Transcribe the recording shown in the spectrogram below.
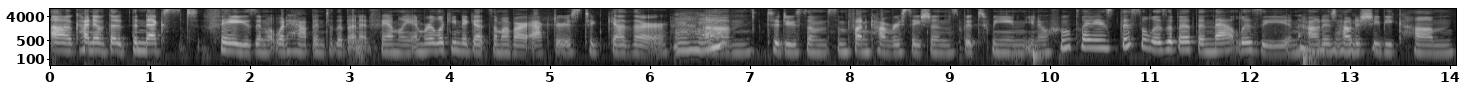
uh, kind of the, the next phase in what would happen to the Bennet family. And we're looking to get some of our actors together Mm-hmm. um, to do some some fun conversations between you know who plays this Elizabeth and that Lizzie, and how does how does she become,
